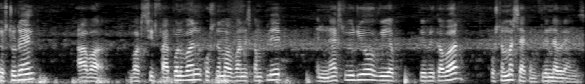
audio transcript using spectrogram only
so student our worksheet 5.1 question number 1 is complete in next video we have, we will cover question number 2 fill in the blanks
